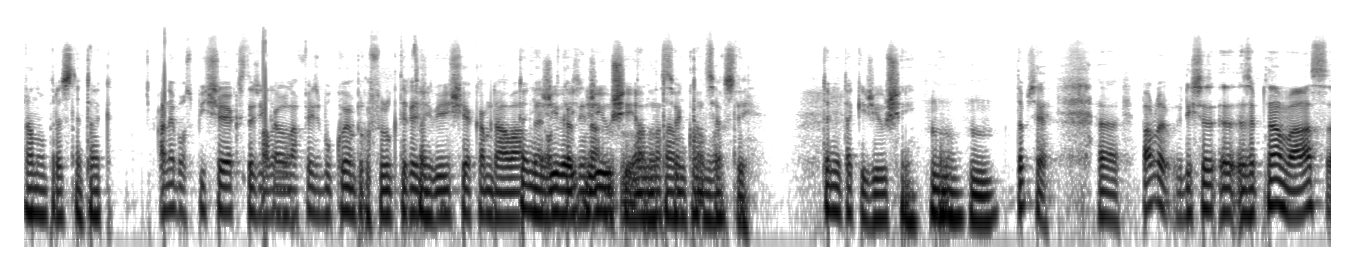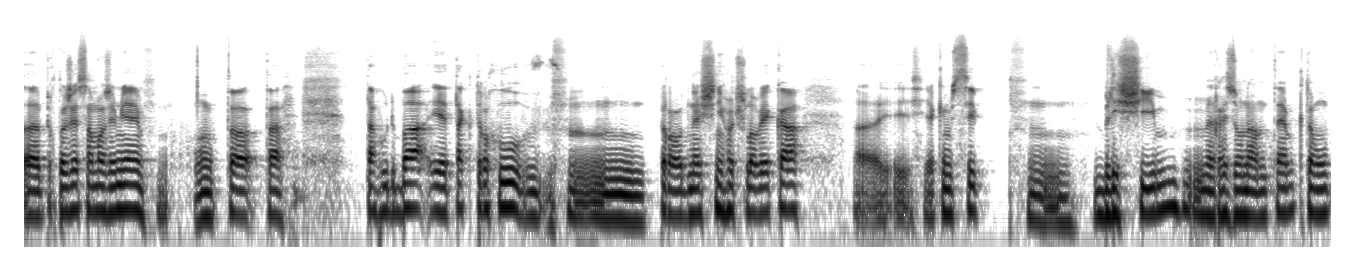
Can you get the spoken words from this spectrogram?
Ano, přesně tak. A nebo spíše, jak jste říkal, Ale... na facebookovém profilu, který je živější a kam dáváte ten je živé, odkazy na, živší, na, ano, na své tam, koncerty. Vlastně. Ten je taky živší. Hmm, hmm. Dobře. Pavle, když se zeptám vás, protože samozřejmě to, ta ta hudba je tak trochu hm, pro dnešního člověka eh, jakýmsi hm, bližším rezonantem k tomu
